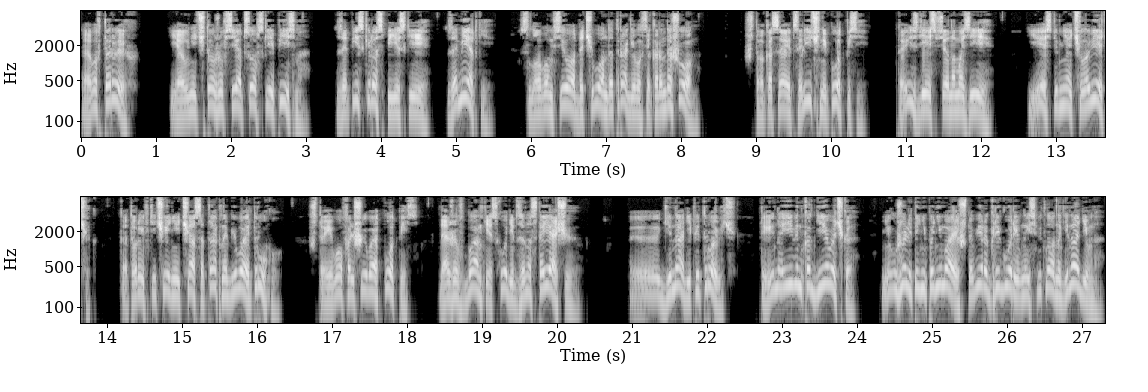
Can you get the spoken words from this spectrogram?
А во-вторых, я уничтожу все отцовские письма, записки-расписки, заметки, словом, все, до чего он дотрагивался карандашом. Что касается личной подписи, то и здесь все на мази. Есть у меня человечек, который в течение часа так набивает руку, что его фальшивая подпись даже в банке сходит за настоящую. Э, Геннадий Петрович, ты наивен как девочка. Неужели ты не понимаешь, что Вера Григорьевна и Светлана Геннадьевна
